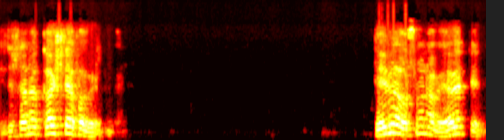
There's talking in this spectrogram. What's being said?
Dedi sana kaç defa verdim ben. Değil mi Osman abi? Evet dedi.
